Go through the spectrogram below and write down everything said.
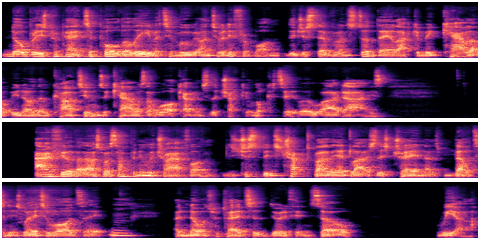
nobody's prepared to pull the lever to move it onto a different one they just everyone stood there like a big cow that you know them cartoons of cows that walk out into the track and look at it with wide eyes I feel that that's what's happening with triathlon. It's just been trapped by the headlights of this train that's belting its way towards it, Mm. and no one's prepared to do anything. So we are.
